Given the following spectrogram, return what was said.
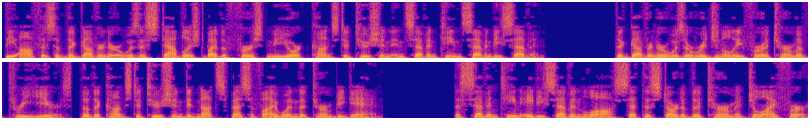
The office of the governor was established by the first New York Constitution in 1777. The governor was originally for a term of three years, though the Constitution did not specify when the term began. A 1787 law set the start of the term at July 1.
